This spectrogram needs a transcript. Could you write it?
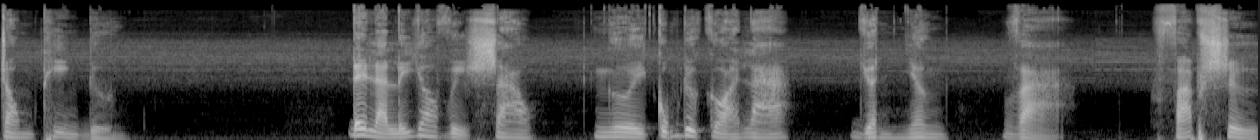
trong thiên đường. Đây là lý do vì sao người cũng được gọi là doanh nhân và pháp sư,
